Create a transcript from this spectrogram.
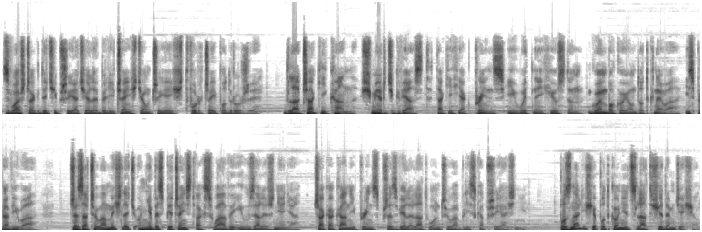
zwłaszcza gdy ci przyjaciele byli częścią czyjejś twórczej podróży. Dla Chucky Khan śmierć gwiazd, takich jak Prince i Whitney Houston, głęboko ją dotknęła i sprawiła, że zaczęła myśleć o niebezpieczeństwach sławy i uzależnienia. Chaka Khan i Prince przez wiele lat łączyła bliska przyjaźń. Poznali się pod koniec lat 70.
